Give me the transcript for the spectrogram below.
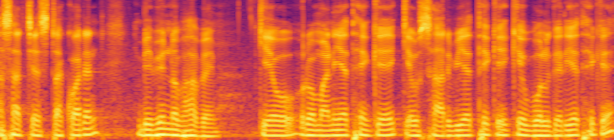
আসার চেষ্টা করেন বিভিন্নভাবে। কেউ রোমানিয়া থেকে, কেউ সার্বিয়া থেকে, কেউ বুলগেরিয়া থেকে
